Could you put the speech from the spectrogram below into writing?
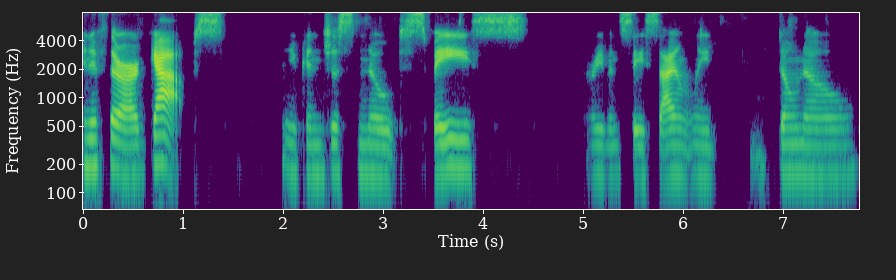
And if there are gaps, you can just note space or even say silently, don't know.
